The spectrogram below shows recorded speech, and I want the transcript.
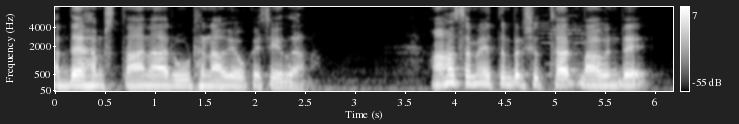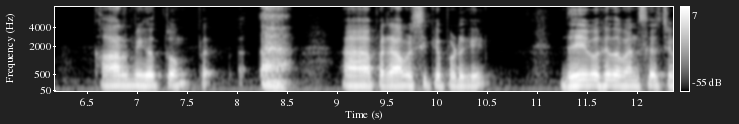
അദ്ദേഹം സ്ഥാനാരൂഢനാകുകയൊക്കെ ചെയ്തതാണ്. ആ സമയത്തും പരിശുദ്ധാത്മാവിന്റെ കാർമ്മികത്വം പരാമർശിക്കപ്പെടുകയും ദൈവഹിതമനുസരിച്ച്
